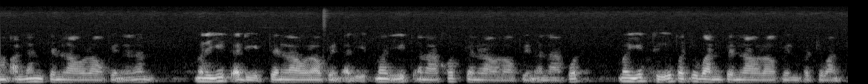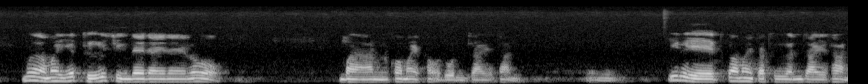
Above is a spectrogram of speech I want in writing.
ำอันนั้นเป็นเราเราเป็นอันนั้นไม่ได้ยึดอดีตเป็นเราเราเป็นอดีตไม่ยึดอนาคตเป็นเราเราเป็นอนาคต ไม่ยึดถือปัจจุบันเป็นเราเราเป็นปัจจุบัน เมื่อไม่ยึดถือสิ่งใด ๆ ในโลกบานก็ไม่เข้าดนใจท่านกิเลสก็ไม่กระเทือนใจท่าน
